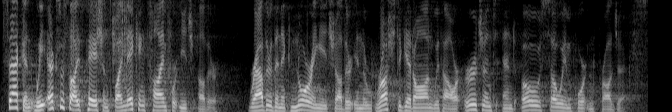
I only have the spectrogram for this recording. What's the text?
Second, we exercise patience by making time for each other, rather than ignoring each other in the rush to get on with our urgent and oh so important projects.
